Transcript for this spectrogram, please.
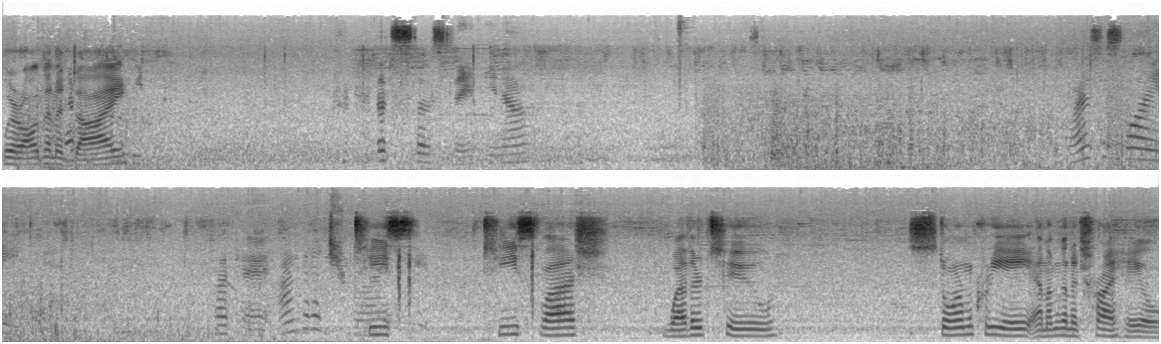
We're all gonna That's die. That's so safe, you know? Why is this like... Okay, I'm gonna try... T, T slash weather two storm create and I'm gonna try hail.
